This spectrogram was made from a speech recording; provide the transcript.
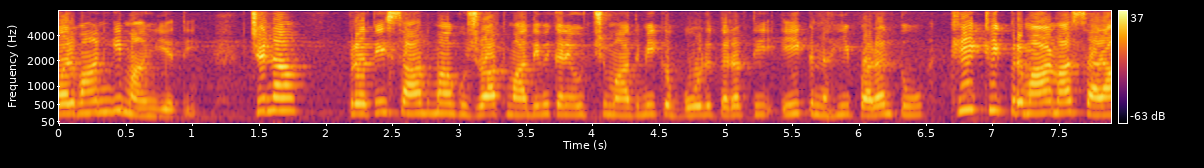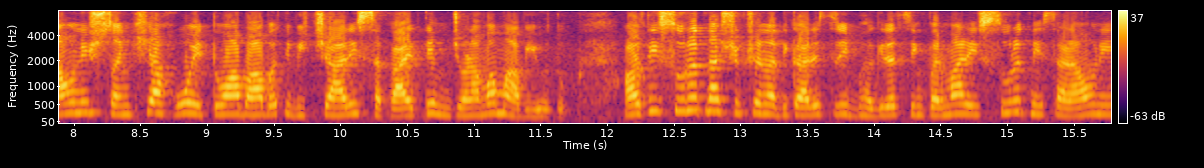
પરવાનગી માંગી હતી, જેના પ્રતિસાદમાં ગુજરાત માધ્યમિક અને ઉચ્ચ માધ્યમિક બોર્ડ તરફથી એક નહીં, પરંતુ ઠીક ઠીક પ્રમાણમાં શાળાઓની સંખ્યા હોય તો આ બાબત વિચારી શકાય તેમ જણાવવામાં આવ્યું હતું. આથી સુરતના શિક્ષણ અધિકારી શ્રી ભગીરથસિંહ પરમારે સુરતની શાળાઓને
